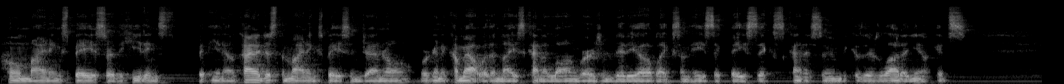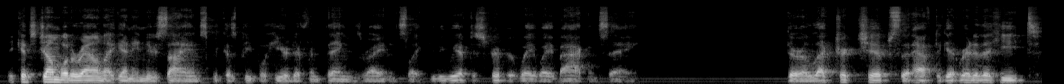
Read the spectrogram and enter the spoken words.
home mining space or the heating, you know, kind of just the mining space in general. We're going to come out with a nice kind of long version video of like some ASIC basics kind of soon because there's a lot of, you know, it's, it gets jumbled around like any new science because people hear different things, right? It's like we have to strip it way, way back and say there are electric chips that have to get rid of the heat.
